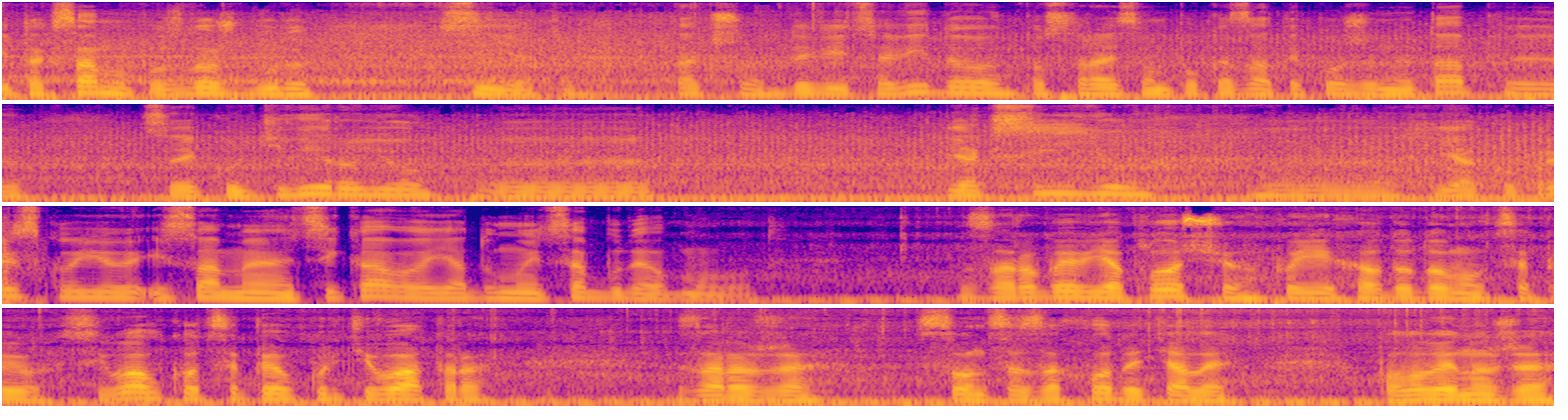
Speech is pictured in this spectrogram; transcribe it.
і так само поздовж буду сіяти. Так що дивіться відео, постараюсь вам показати кожен етап. Е, Це культивірую, е, як сію, як оприскую. І саме цікаве, я думаю, це буде обмолот. Заробив я площу, поїхав додому, вцепив сівалку, вцепив культиватора. Зараз вже сонце заходить, але половину вже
